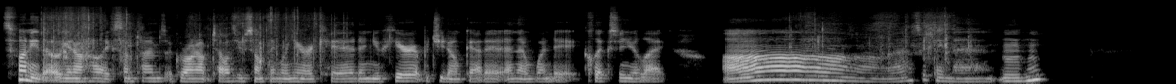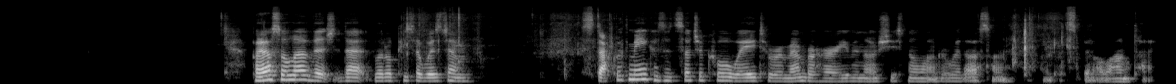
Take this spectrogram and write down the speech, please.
It's funny though, you know how like sometimes a grown up tells you something when you're a kid and you hear it but you don't get it, and then one day it clicks and you're like, ah, that's what they meant. Mm-hmm. But I also love that that little piece of wisdom stuck with me because it's such a cool way to remember her, even though she's no longer with us. And I think it's been a long time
